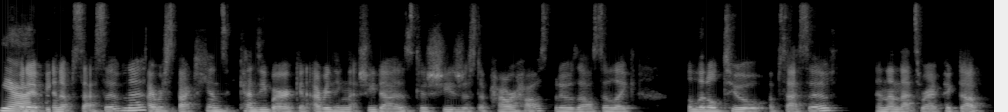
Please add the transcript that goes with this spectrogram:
Yeah. But it be an obsessiveness, I respect Kenzie, Kenzie Burke and everything that she does because she's just a powerhouse, but it was also like a little too obsessive and then that's where I picked up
